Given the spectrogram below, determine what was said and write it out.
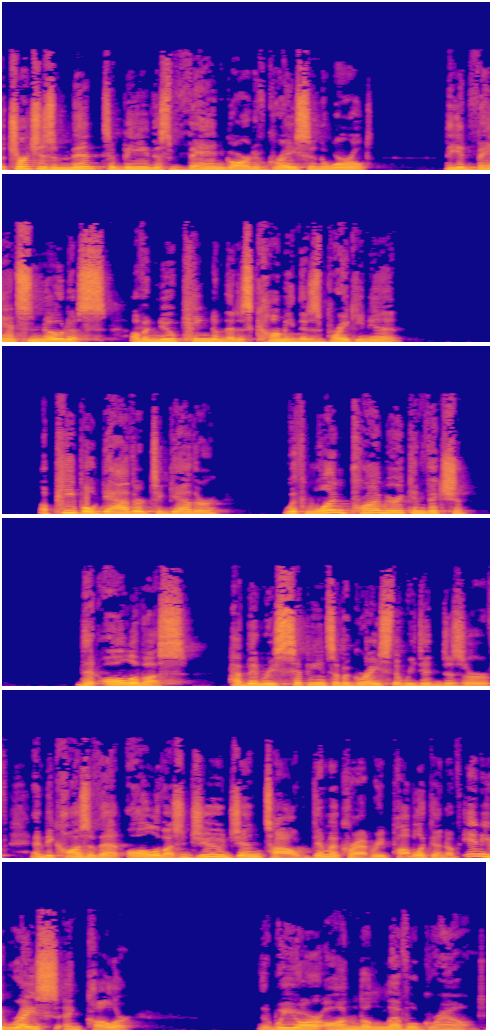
The church is meant to be this vanguard of grace in the world, the advance notice of a new kingdom that is coming, that is breaking in. A people gathered together with one primary conviction that all of us have been recipients of a grace that we didn't deserve. And because of that, all of us, Jew, Gentile, Democrat, Republican, of any race and color, that we are on the level ground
